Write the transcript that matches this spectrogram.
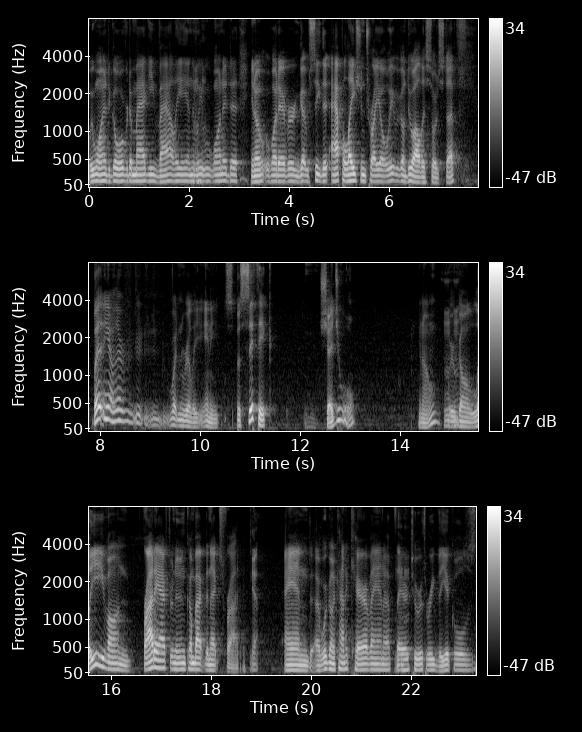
we wanted to go over to Maggie Valley, and we wanted to, you know, whatever, and go see the Appalachian Trail. We were going to do all this sort of stuff. But you know, there wasn't really any specific schedule. You know, we were going to leave on Friday afternoon, come back the next Friday, Yeah. and uh, we're going to kind of caravan up there, two or three vehicles,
